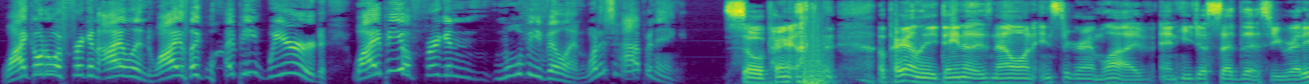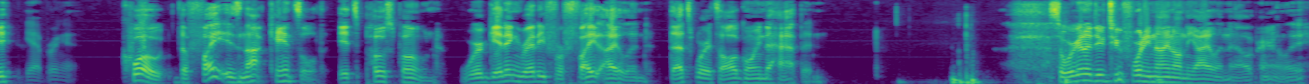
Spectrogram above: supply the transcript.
Why go to a friggin' island? Why like why be weird? Why be a friggin' movie villain? What is happening? So apparently, apparently Dana is now on Instagram Live, and he just said this. Are you ready? Yeah, bring it. Quote: The fight is not canceled; it's postponed. We're getting ready for Fight Island. That's where it's all going to happen. So we're gonna do 249 on the island now. Apparently,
